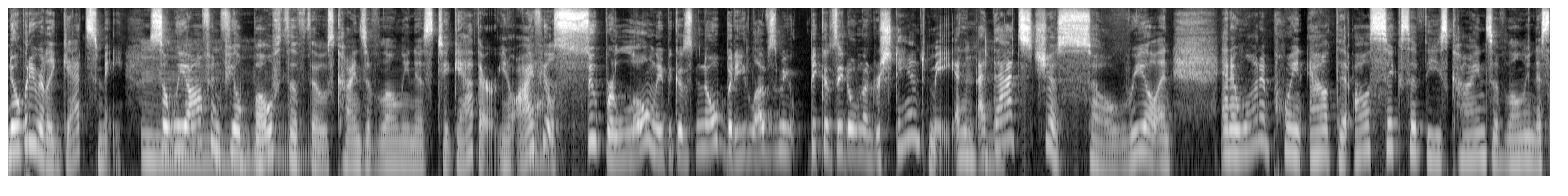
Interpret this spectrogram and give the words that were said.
nobody really gets me. Mm. So we often feel both of those kinds of loneliness together. You know, I yeah. feel super lonely because nobody loves me because they don't understand me. And mm-hmm. that's just so real. And and I want to point out that all six of these kinds of loneliness,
